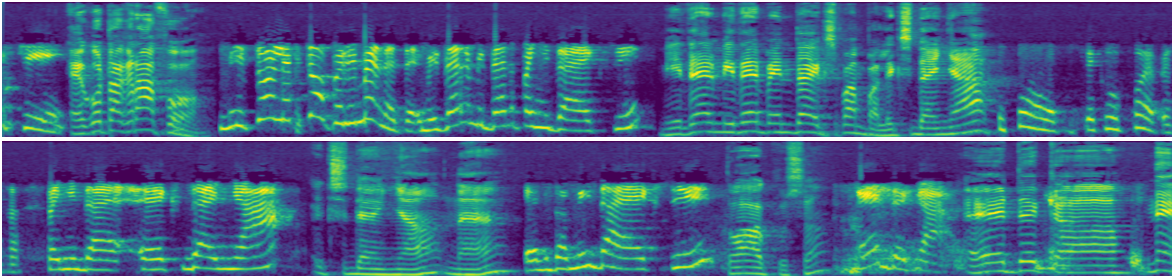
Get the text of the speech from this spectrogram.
όχι. Εγώ τα γράφω. Μισό λεπτό, περιμένετε. 0056. 0056. Πάμε πάλι. 69. Πού, πού, πού έπεσα. 50, 69. 69. Ναι. 76. Το άκουσα. 11. 11. Ναι.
